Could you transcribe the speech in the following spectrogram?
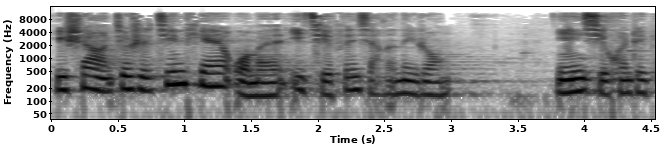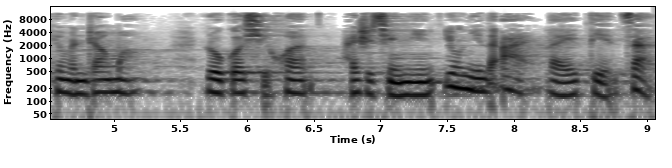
以上就是今天我们一起分享的内容。您喜欢这篇文章吗？如果喜欢，还是请您用您的爱来点赞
